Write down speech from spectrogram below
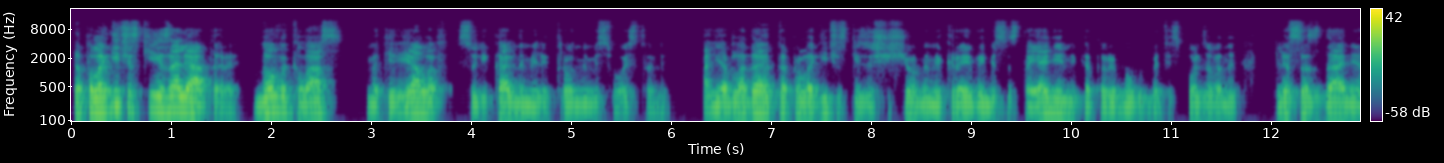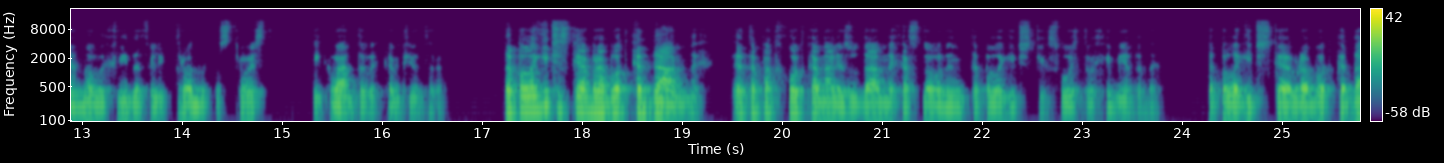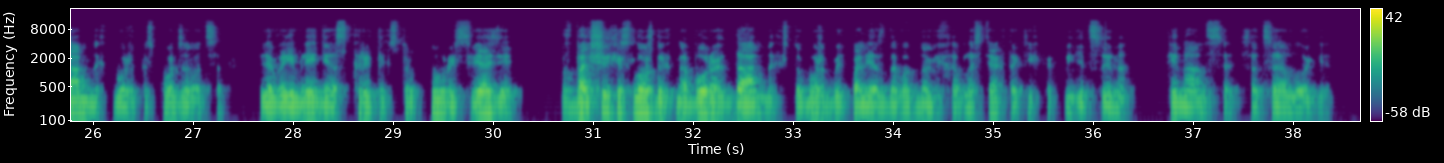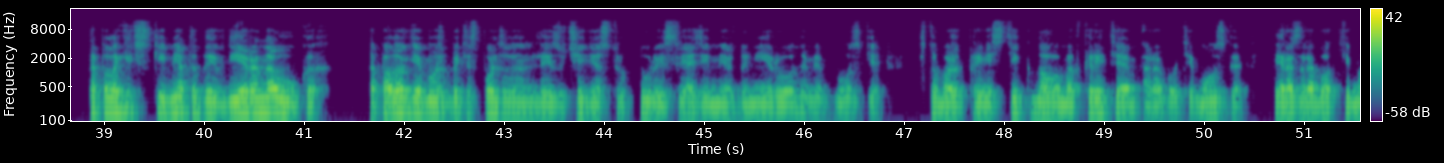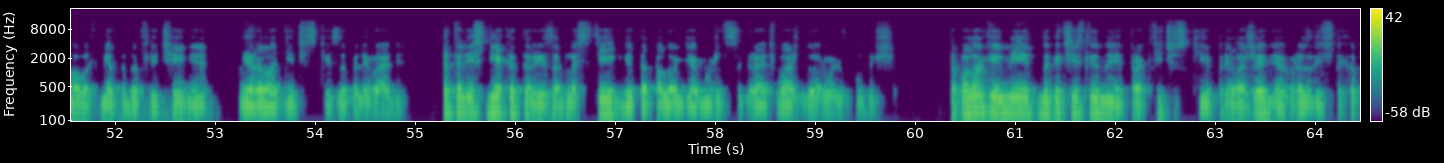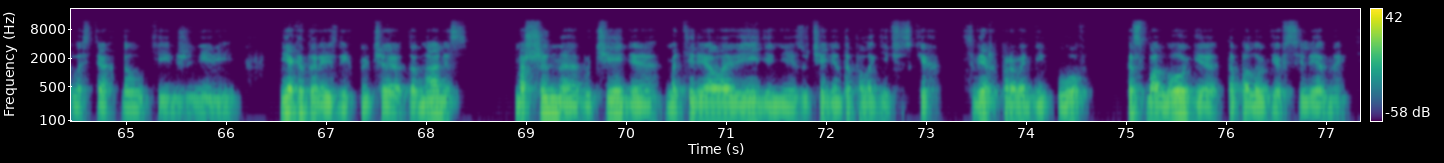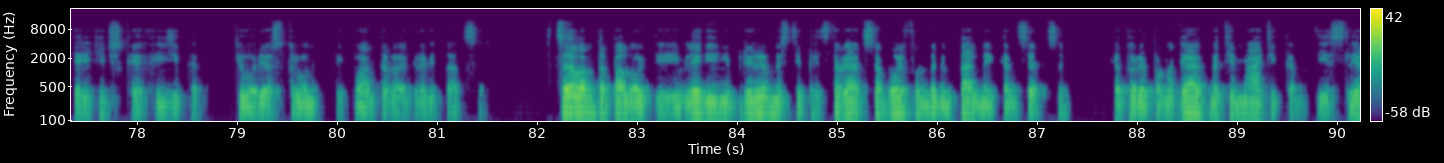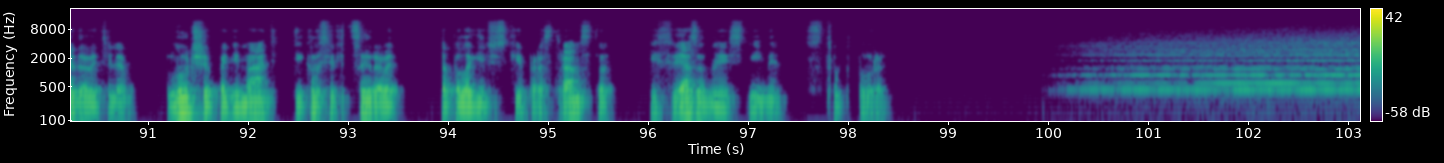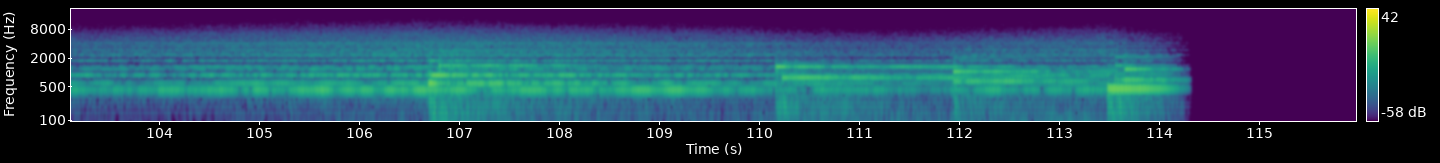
Топологические изоляторы – новый класс материалов с уникальными электронными свойствами. Они обладают топологически защищенными краевыми состояниями, которые могут быть использованы для создания новых видов электронных устройств и квантовых компьютеров. Топологическая обработка данных – это подход к анализу данных, основанный на топологических свойствах и методах. Топологическая обработка данных может использоваться для выявления скрытых структур и связей в больших и сложных наборах данных, что может быть полезно во многих областях, таких как медицина, финансы, социология. Топологические методы в нейронауках. Топология может быть использована для изучения структуры и связи между нейронами в мозге, что может привести к новым открытиям о работе мозга и разработке новых методов лечения нейрологических заболеваний. Это лишь некоторые из областей, где топология может сыграть важную роль в будущем. Топология имеет многочисленные практические приложения в различных областях науки и инженерии. Некоторые из них включают анализ, машинное обучение, материаловедение, изучение топологических сверхпроводников, космология, топология Вселенной, теоретическая физика, теория струн и квантовая гравитация. В целом топология явление непрерывности представляют собой фундаментальные концепции, которые помогают математикам и исследователям лучше понимать и классифицировать топологические пространства и связанные с ними структуры.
